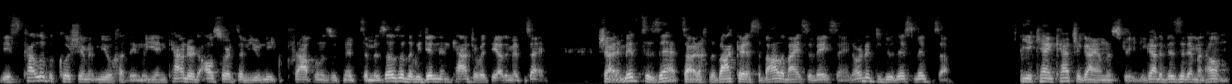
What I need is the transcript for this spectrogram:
We encountered all sorts of unique problems with mitzvah mezuzah that we didn't encounter with the other mitzvah. In order to do this mitzvah, you can't catch a guy on the street. You got to visit him at home.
